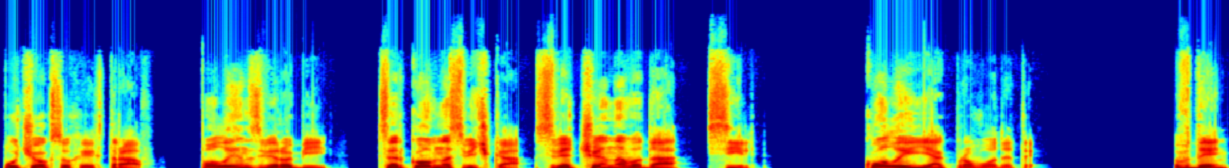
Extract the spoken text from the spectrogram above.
Пучок сухих трав, полин звіробій, церковна свічка, свячена вода, сіль. Коли і як проводити? Вдень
